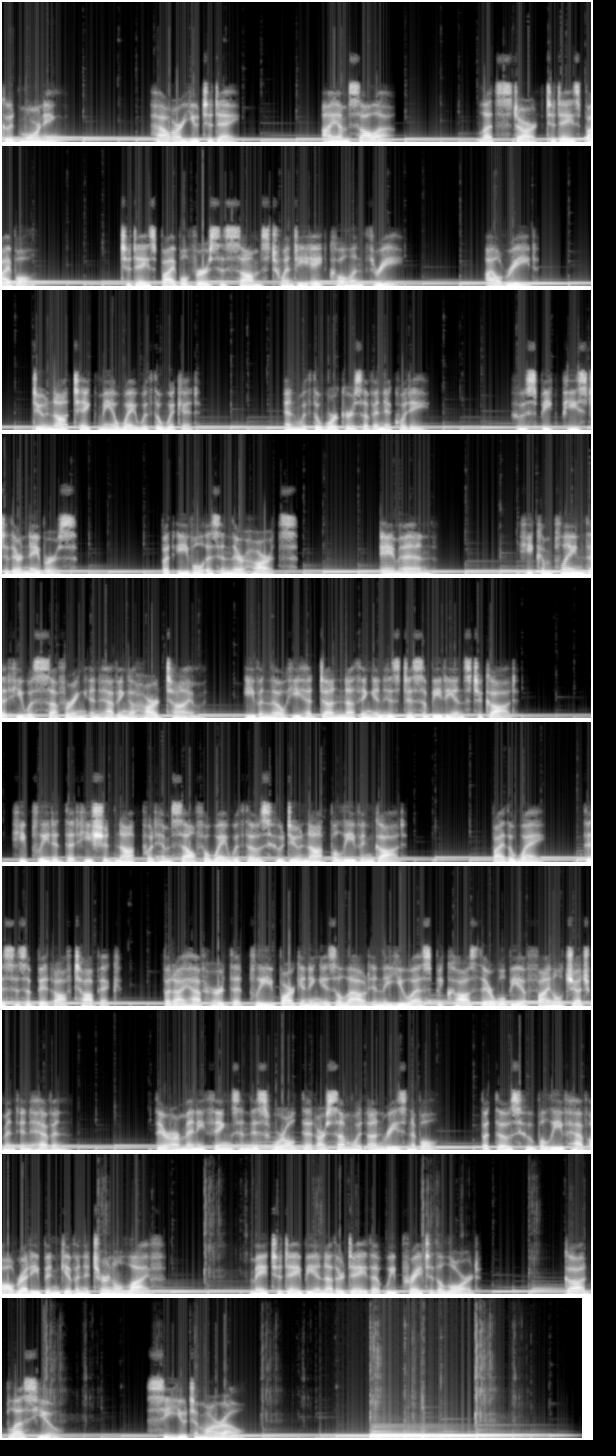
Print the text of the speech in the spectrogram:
Good morning. How are you today? I am Sala. Let's start today's Bible. Today's Bible verse is Psalms 28 3. I'll read. Do not take me away with the wicked, and with the workers of iniquity, who speak peace to their neighbors, but evil is in their hearts. Amen. He complained that he was suffering and having a hard time, even though he had done nothing in his disobedience to God. He pleaded that he should not put himself away with those who do not believe in God. By the way, this is a bit off topic, but I have heard that plea bargaining is allowed in the US because there will be a final judgment in heaven. There are many things in this world that are somewhat unreasonable, but those who believe have already been given eternal life. May today be another day that we pray to the Lord. God bless you. See you tomorrow.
